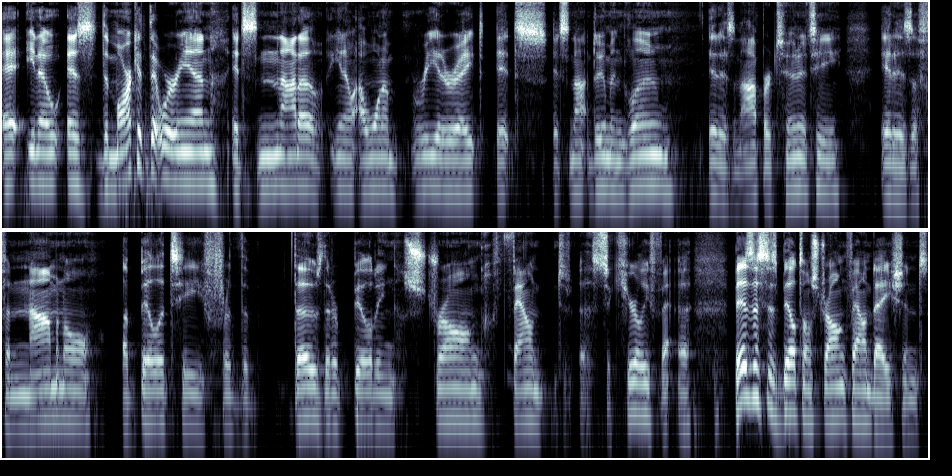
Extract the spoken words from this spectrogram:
uh, you know, as the market that we're in, it's not a, you know, I want to reiterate, it's it's not doom and gloom. It is an opportunity. It is a phenomenal ability for the those that are building strong, found uh, securely uh, businesses built on strong foundations.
